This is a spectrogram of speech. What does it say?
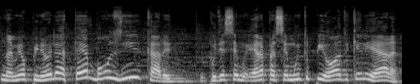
na minha opinião, ele é até bonzinho, cara. Podia ser, era para ser muito pior do que ele era.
